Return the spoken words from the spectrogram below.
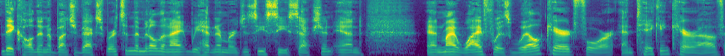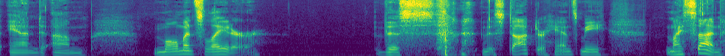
they called in a bunch of experts. In the middle of the night, we had an emergency C section. And and my wife was well cared for and taken care of. And um, moments later, this, this doctor hands me my son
